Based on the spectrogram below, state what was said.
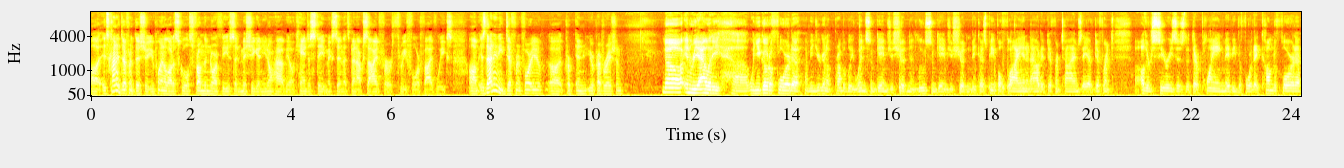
Uh, it's kind of different this year. You're playing a lot of schools from the Northeast and Michigan. You don't have, you know, Kansas State mixed in that's been outside for three, four, five weeks. Um, is that any different for you uh, in your preparation? No, in reality, uh, when you go to Florida, I mean, you're going to probably win some games you shouldn't and lose some games you shouldn't because people fly in and out at different times. They have different uh, other series that they're playing maybe before they come to Florida.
